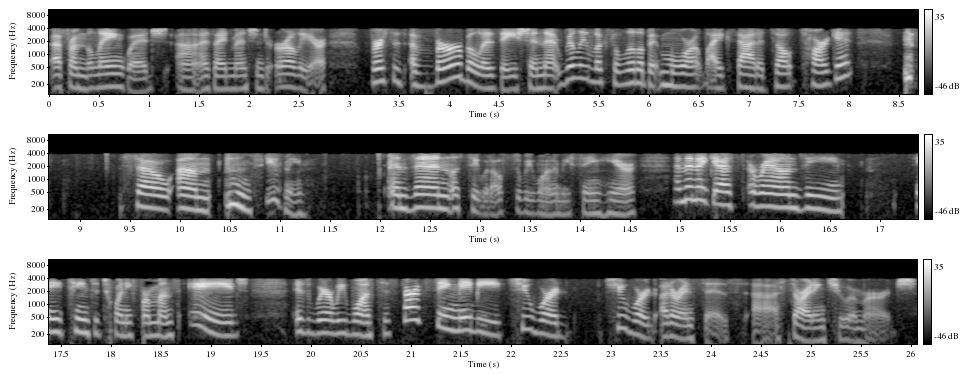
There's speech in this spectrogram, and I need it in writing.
uh, from the language, uh, as I had mentioned earlier versus a verbalization that really looks a little bit more like that adult target. so, um, excuse me. And then let's see what else do we want to be seeing here. And then I guess around the 18 to 24 month age is where we want to start seeing maybe two word two word utterances uh, starting to emerge.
